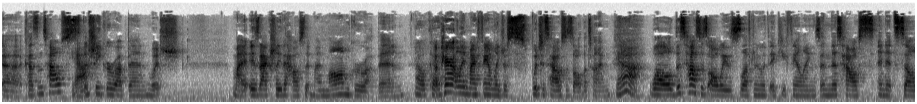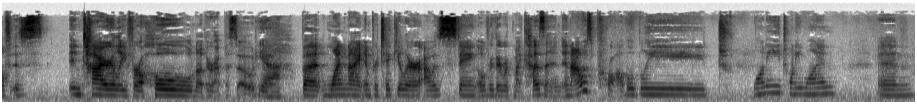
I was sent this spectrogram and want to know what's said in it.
uh, cousin's house Yeah. that she grew up in, which my is actually the house that my mom grew up in. Okay. Apparently, my family just switches houses all the time. Yeah. Well, this house has always left me with icky feelings, and this house in itself is entirely for a whole nother episode. Yeah. But one night in particular, I was staying over there with my cousin, and I was probably 20, 21. And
